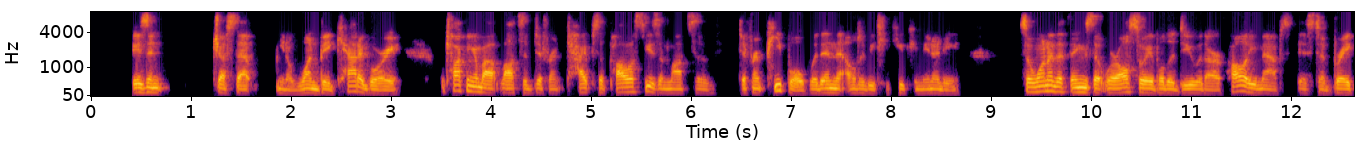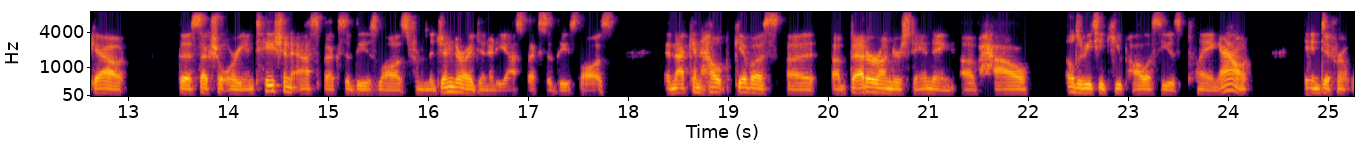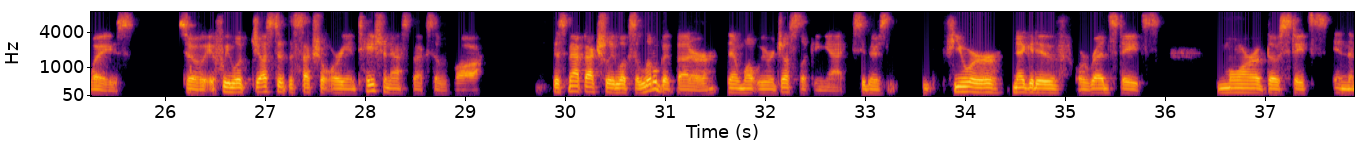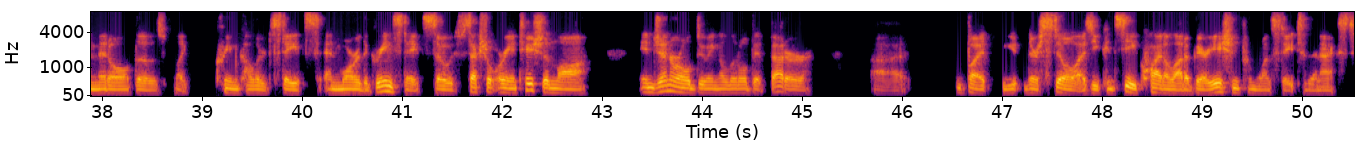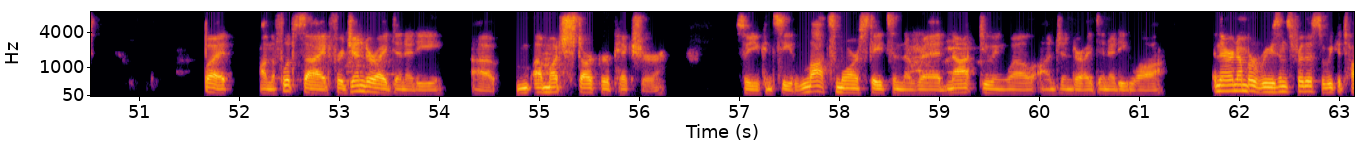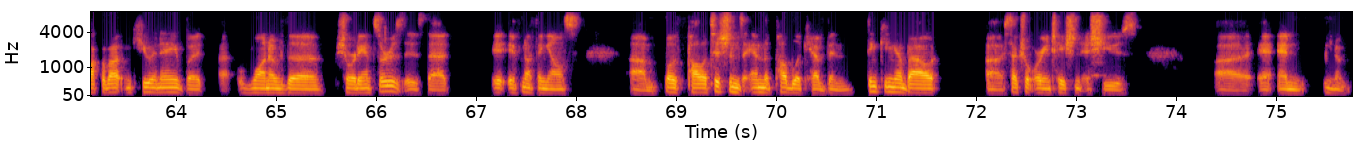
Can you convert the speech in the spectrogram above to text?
isn't just that you know one big category. We're talking about lots of different types of policies and lots of different people within the LGBTQ community. So one of the things that we're also able to do with our equality maps is to break out the sexual orientation aspects of these laws from the gender identity aspects of these laws. And that can help give us a, a better understanding of how LGBTQ policy is playing out in different ways. So if we look just at the sexual orientation aspects of law, this map actually looks a little bit better than what we were just looking at. See, there's fewer negative or red states, more of those states in the middle, those like cream colored states and more of the green states. So sexual orientation law in general doing a little bit better, uh, but you, there's still, as you can see, quite a lot of variation from one state to the next. But on the flip side, for gender identity, uh, a much starker picture. So you can see lots more states in the red not doing well on gender identity law. And there are a number of reasons for this that we could talk about in Q&A, but uh, one of the short answers is that if nothing else, um, both politicians and the public have been thinking about uh, sexual orientation issues uh, and, and, you know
